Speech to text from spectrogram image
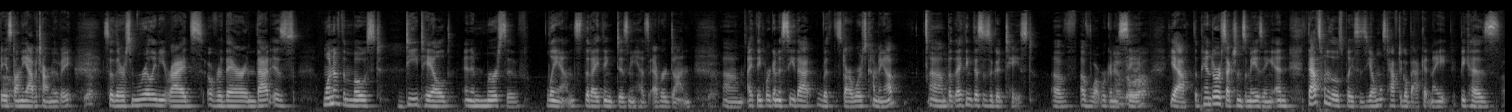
based Oh. on the Avatar movie. Yeah. So there's some really neat rides over there, and that is one of the most detailed and immersive lands that I think Disney has ever done. Um, I think we're going to see that with Star Wars coming up, um, but I think this is a good taste of of what we're going to see. Yeah, the Pandora section's amazing, and that's one of those places you almost have to go back at night because Oh.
